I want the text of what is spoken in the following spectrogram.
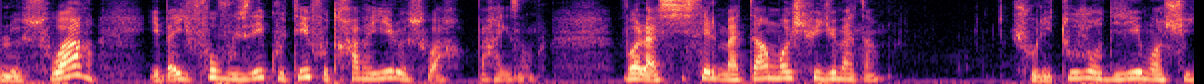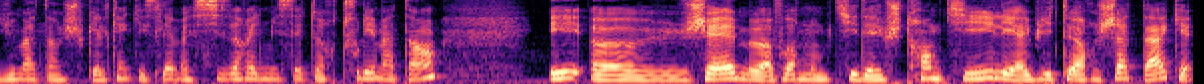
le soir, eh ben, il faut vous écouter, il faut travailler le soir, par exemple. Voilà, si c'est le matin, moi je suis du matin. Je vous l'ai toujours dit, moi je suis du matin. Je suis quelqu'un qui se lève à 6h30, 7h tous les matins. Et euh, j'aime avoir mon petit déj tranquille et à 8h j'attaque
